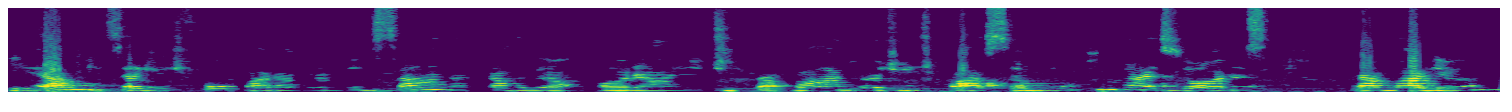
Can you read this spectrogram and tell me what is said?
E realmente, se a gente for parar para pensar na carga horária de trabalho, a gente passa muito mais horas trabalhando,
